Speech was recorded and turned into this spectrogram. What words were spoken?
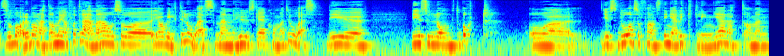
så var det bara att ja, men jag får träna och så jag vill till OS men hur ska jag komma till OS? Det är ju, det är ju så långt bort. Och just då så fanns det inga riktlinjer att ja, men,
